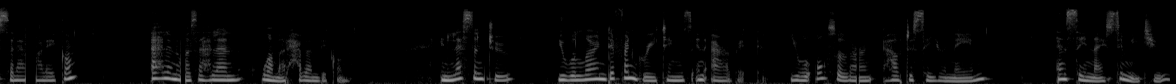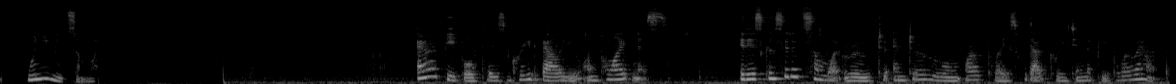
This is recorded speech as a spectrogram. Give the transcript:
السلام عليكم أهلا وسهلا ومرحبا بكم In lesson 2 you will learn different greetings in Arabic. You will also learn how to say your name and say nice to meet you when you meet someone. Arab people place great value on politeness. It is considered somewhat rude to enter a room or a place without greeting the people around.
